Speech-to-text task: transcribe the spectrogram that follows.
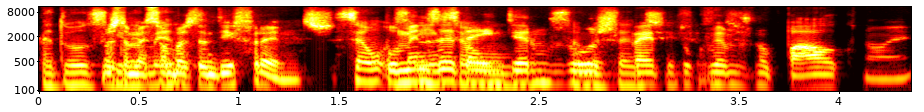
Atuam Uhum. Mas também são bastante diferentes. São- Pelo menos sim, até são- em termos do aspecto do que diferentes. vemos no palco, não é?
